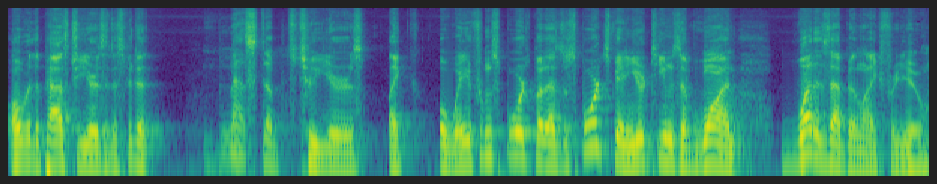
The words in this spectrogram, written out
Over the past two years, it has been a messed up two years like away from sports, but as a sports fan, your teams have won. What has that been like for you?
